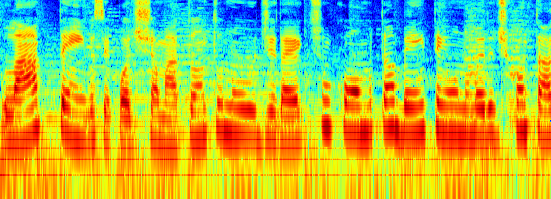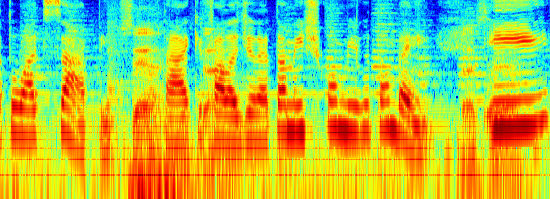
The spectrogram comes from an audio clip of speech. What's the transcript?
Lá tem, você pode chamar tanto no direct como também tem um número de contato WhatsApp, certo. tá? Que fala diretamente comigo também. Tá. E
